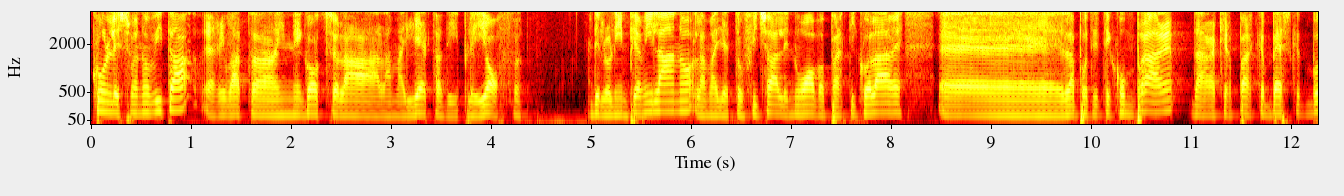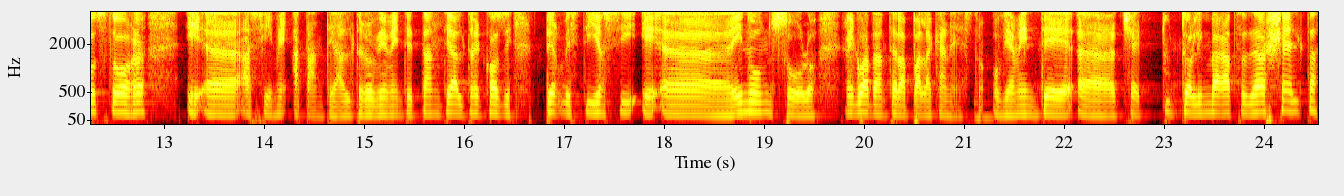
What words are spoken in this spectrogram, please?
con le sue novità. È arrivata in negozio la, la maglietta dei playoff dell'Olimpia Milano, la maglietta ufficiale nuova particolare eh, la potete comprare da Racker Park Basketball Store e eh, assieme a tante altre ovviamente tante altre cose per vestirsi e, eh, e non solo. Riguardante la pallacanestro ovviamente eh, c'è tutto l'imbarazzo della scelta.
